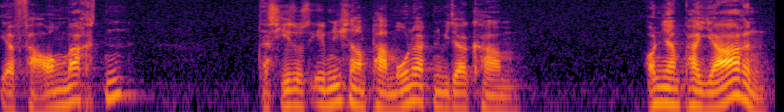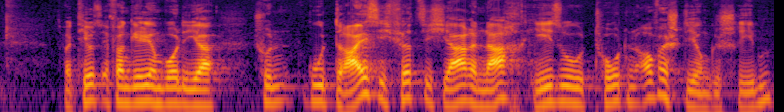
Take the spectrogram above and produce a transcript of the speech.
die Erfahrung machten, dass Jesus eben nicht nach ein paar Monaten wiederkam, auch nicht nach ein paar Jahren. Das Matthäus-Evangelium wurde ja schon gut 30, 40 Jahre nach Jesu Tod und Auferstehung geschrieben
